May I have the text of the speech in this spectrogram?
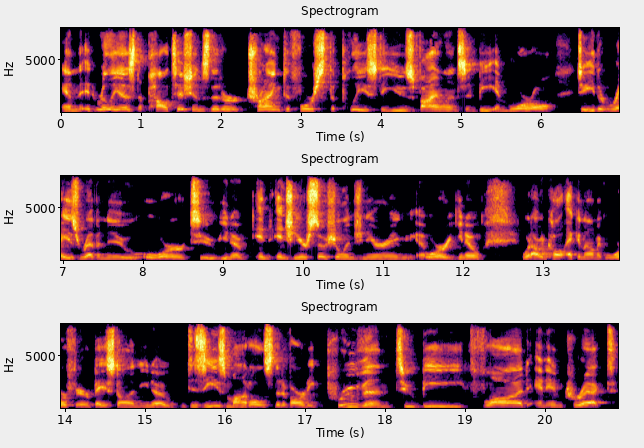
and it really is the politicians that are trying to force the police to use violence and be immoral to either raise revenue or to, you know, in, engineer social engineering or, you know, what I would call economic warfare based on, you know, disease models that have already proven to be flawed and incorrect.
